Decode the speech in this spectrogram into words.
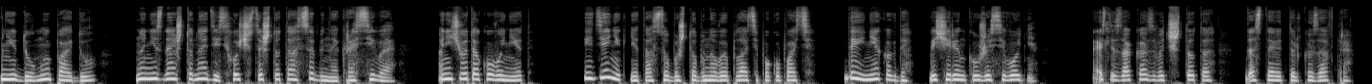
Не думаю, пойду. Но не знаю, что надеть. Хочется что-то особенное, красивое. А ничего такого нет. И денег нет особо, чтобы новое платье покупать. Да и некогда. Вечеринка уже сегодня. А если заказывать что-то, доставят только завтра.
